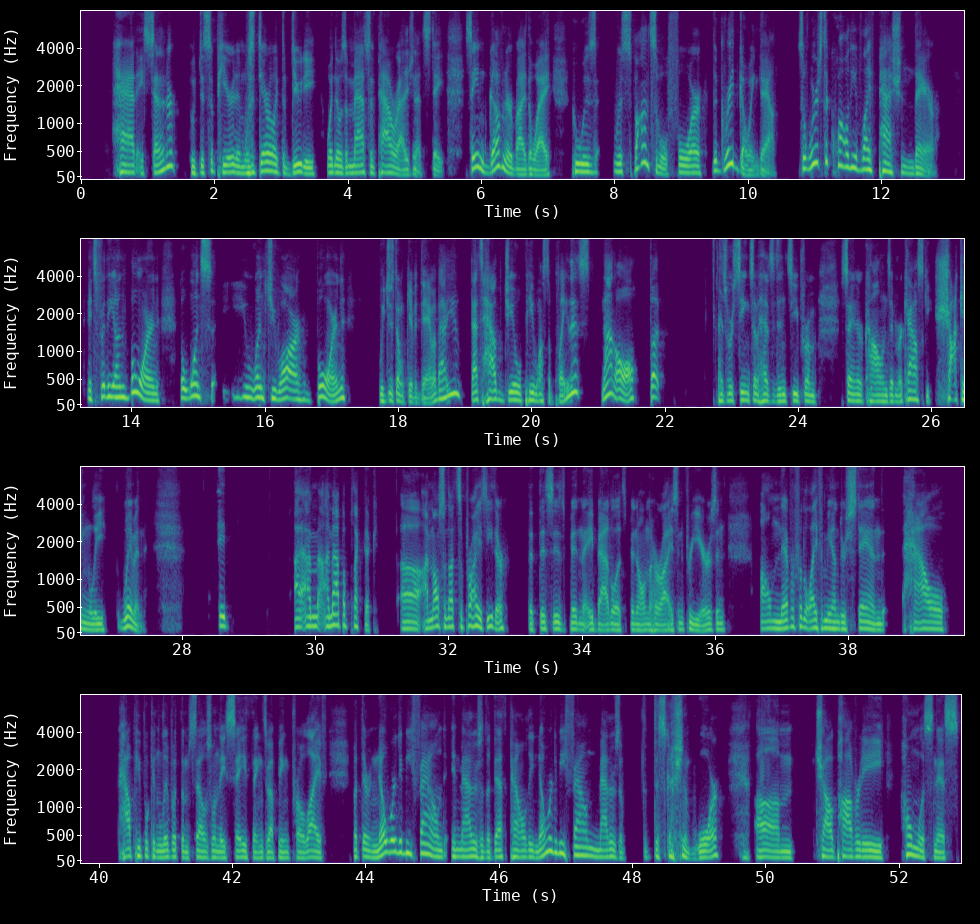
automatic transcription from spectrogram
had a senator who disappeared and was derelict of duty when there was a massive power outage in that state. Same governor, by the way, who was responsible for the grid going down. So where's the quality of life passion there? It's for the unborn, but once you once you are born, we just don't give a damn about you. That's how the GOP wants to play this. Not all, but as we're seeing some hesitancy from Senator Collins and Murkowski, shockingly women. It I, I'm I'm apoplectic. Uh, I'm also not surprised either that this has been a battle that's been on the horizon for years, and I'll never, for the life of me, understand how how people can live with themselves when they say things about being pro life, but they're nowhere to be found in matters of the death penalty, nowhere to be found matters of the discussion of war, um, child poverty, homelessness,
